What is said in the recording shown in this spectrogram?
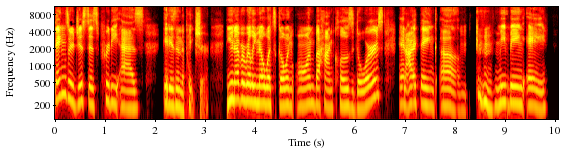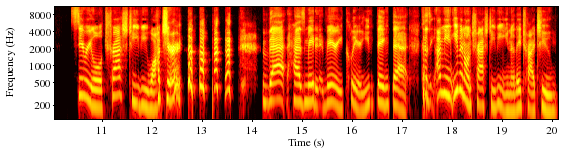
things are just as pretty as it is in the picture. You never really know what's going on behind closed doors. And I think um me being a serial trash TV watcher that has made it very clear. You think that because I mean, even on trash TV, you know, they try to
